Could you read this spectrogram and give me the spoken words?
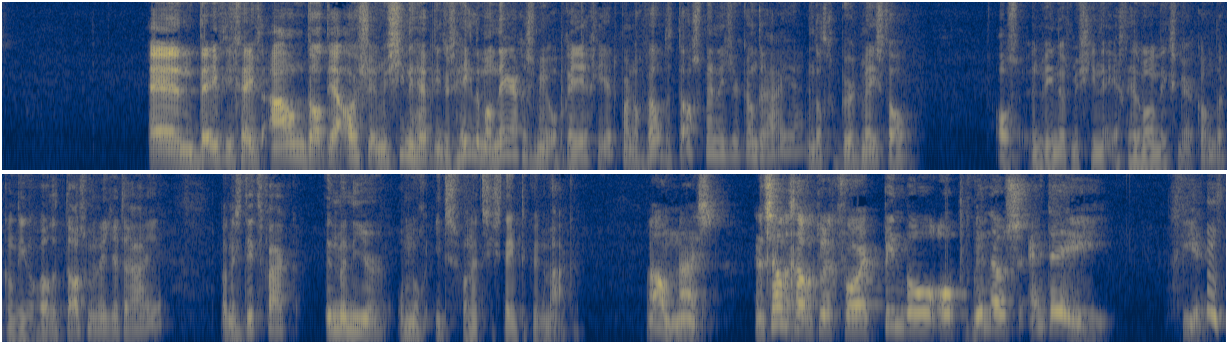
En Dave die geeft aan dat ja, als je een machine hebt die dus helemaal nergens meer op reageert, maar nog wel de taskmanager kan draaien, en dat gebeurt meestal als een Windows machine echt helemaal niks meer kan, dan kan die nog wel de taskmanager draaien, dan is dit vaak een manier om nog iets van het systeem te kunnen maken. Oh, nice. En hetzelfde geldt natuurlijk voor Pinball op Windows NT 4.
